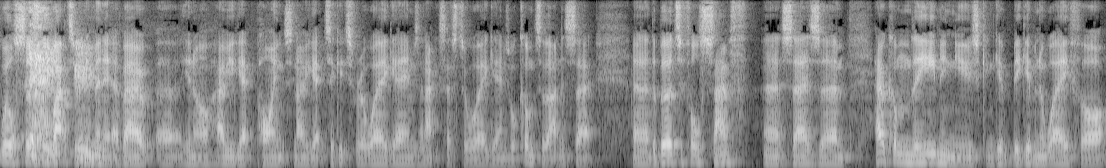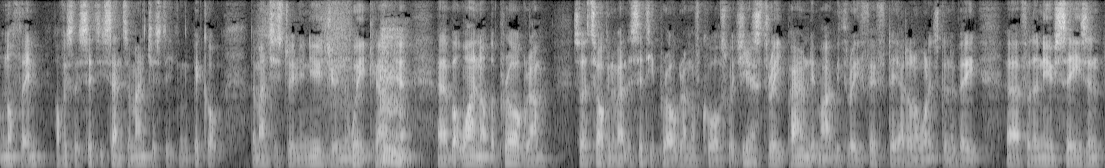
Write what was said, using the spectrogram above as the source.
we'll circle back to in a minute about uh, you know how you get points and how you get tickets for away games and access to away games. We'll come to that in a sec. Uh, the Bertiful South uh, says, um, "How come the evening news can give, be given away for nothing? Obviously, city centre Manchester, you can pick up the Manchester Evening News during the week, can't you? Uh, but why not the programme? So they're talking about the city programme, of course, which Yeah. is three pound. It might be three fifty. I don't know what it's going to be uh, for the new season.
